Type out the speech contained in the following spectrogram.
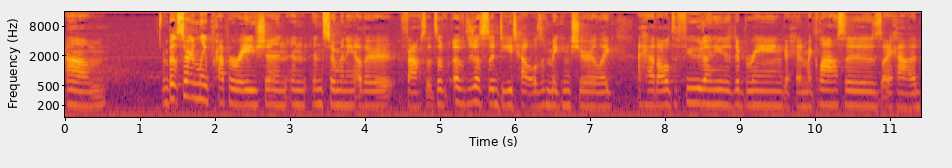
um, but certainly preparation and, and so many other facets of, of just the details of making sure like I had all the food I needed to bring, I had my glasses, I had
